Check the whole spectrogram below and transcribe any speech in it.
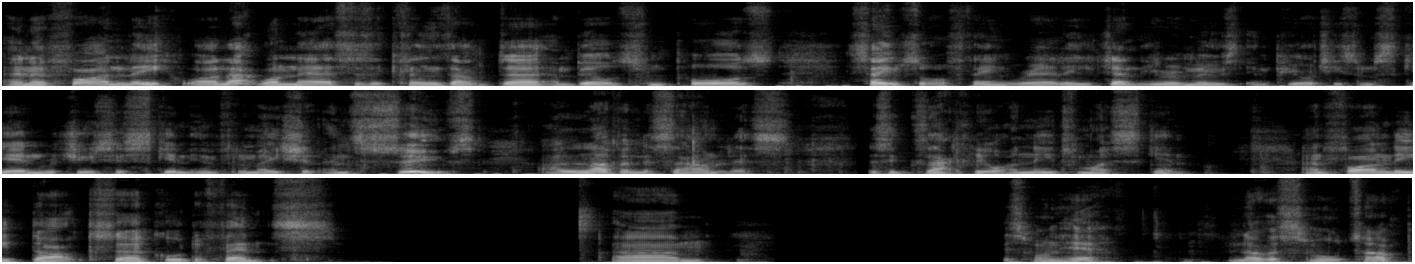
And then finally, well, that one there says it cleans out dirt and builds from pores. Same sort of thing, really. Gently removes impurities from skin, reduces skin inflammation, and soothes. I'm loving the sound of this. It's exactly what I need for my skin. And finally, dark circle defense. Um, this one here, another small tub.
